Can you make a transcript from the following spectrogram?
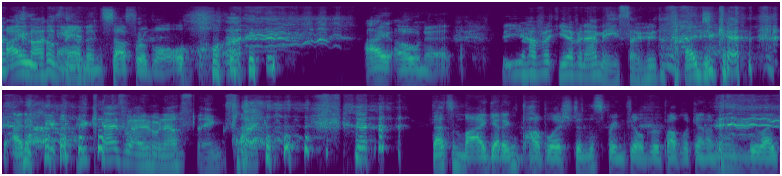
I Kyle's am the. insufferable. I own it. But you have a, you have an Emmy, so who the fuck? I do. care? I know. who cares what anyone else thinks? Like, That's my getting published in the Springfield Republican. I'm going to be like,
